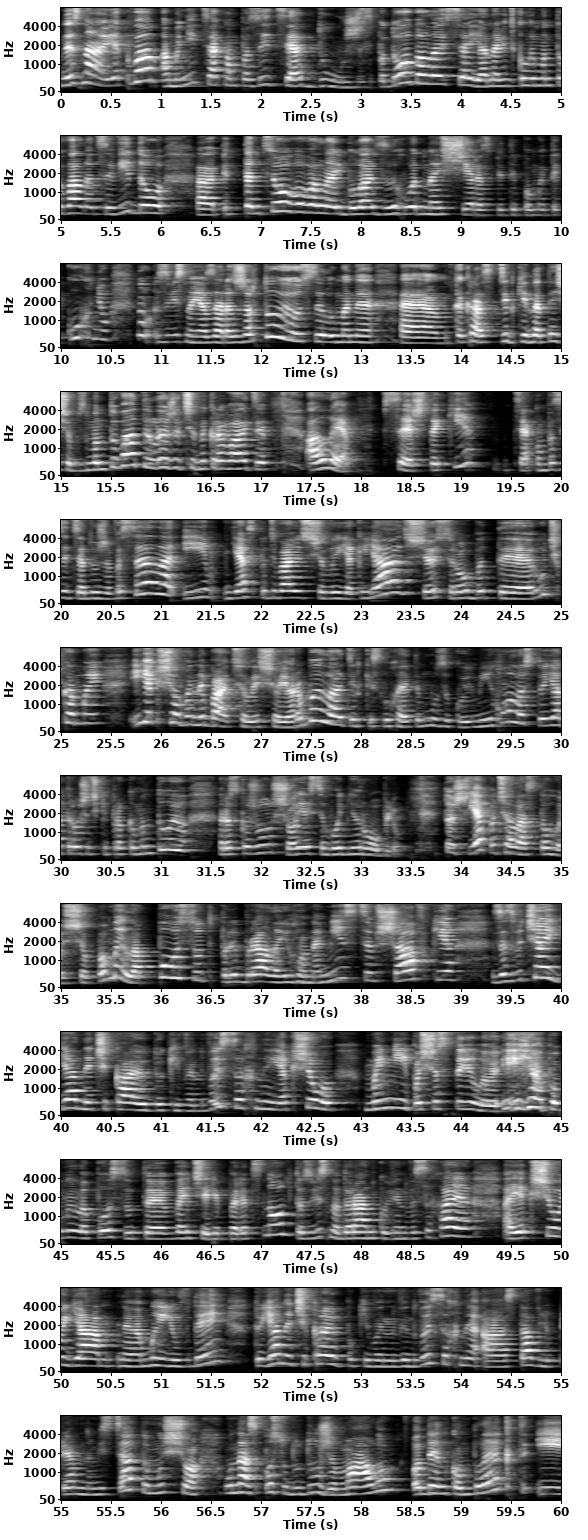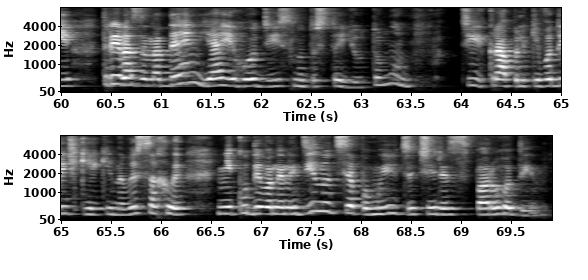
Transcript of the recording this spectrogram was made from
Не знаю, як вам, а мені ця композиція дуже сподобалася. Я навіть коли монтувала це відео, е, підтанцьовувала і була згодна ще раз піти помити кухню. Ну, звісно, я зараз жартую, сил у мене е, якраз тільки на те, щоб змонтувати, лежачи на кроваті. Але все ж таки. Ця композиція дуже весела, і я сподіваюся, що ви, як і я, щось робите ручками. І якщо ви не бачили, що я робила, тільки слухаєте музику і мій голос, то я трошечки прокоментую, розкажу, що я сьогодні роблю. Тож я почала з того, що помила посуд, прибрала його на місце в шафки. Зазвичай я не чекаю, доки він висохне. Якщо мені пощастило і я помила посуд е, ввечері перед сном, то звісно до ранку він висихає. А якщо я е, мию в день, то я не чекаю, поки він, він висохне, а ставлю прямо на місця, тому що у нас посуду дуже мало, один комплект, і три рази на день я його дійсно достаю. Тому ті крапельки водички, які не висохли, нікуди вони не дінуться, помиються через пару годин.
